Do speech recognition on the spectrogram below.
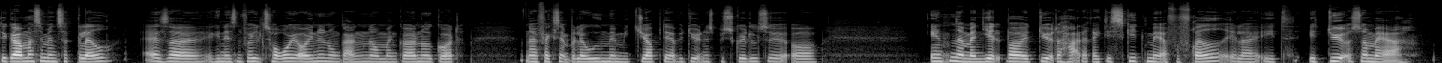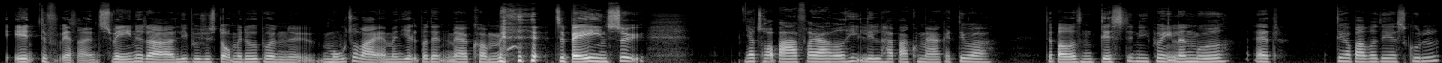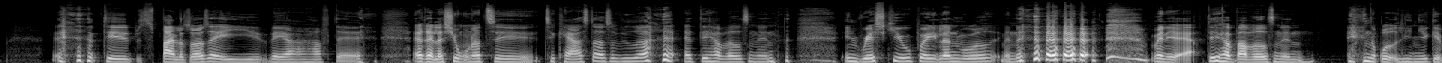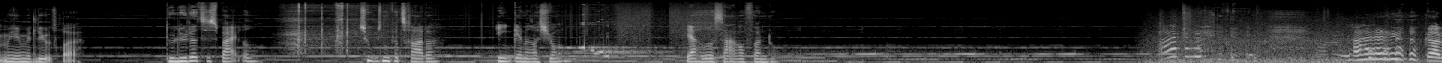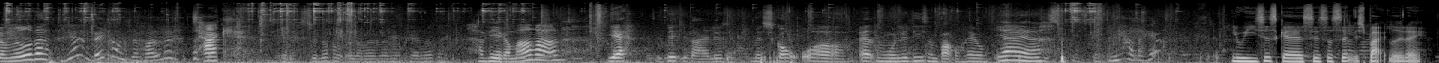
Det gør mig simpelthen så glad. Altså, jeg kan næsten få helt tårer i øjnene nogle gange, når man gør noget godt. Når jeg for eksempel er ude med mit job der ved dyrenes beskyttelse, og enten at man hjælper et dyr, der har det rigtig skidt med at få fred, eller et, et dyr, som er enten, altså en svane, der lige pludselig står midt ude på en øh, motorvej, at man hjælper den med at komme tilbage i en sø. Jeg tror bare, fra jeg har været helt lille, har jeg bare kunne mærke, at det var, det har bare været sådan en destiny på en eller anden måde, at det har bare været det, jeg skulle. det spejler sig også af i, hvad jeg har haft af, af relationer til, til kærester og så videre, at det har været sådan en, en rescue på en eller anden måde. Men, men ja, det har bare været sådan en, en rød linje gennem hele mit liv, tror jeg. Du lytter til spejlet. Tusind portrætter. En generation. Jeg hedder Sara Fondo. Hej. Godt at møde dig. Ja, velkommen til Holte. Tak. Eller Søllerød, eller hvad man nu kalder det. Har virker meget rart. Ja, det er virkelig dejligt. Med skov og alt muligt, ligesom baghave. Ja, ja. Vi holder her. Louise skal se sig selv i spejlet i dag.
